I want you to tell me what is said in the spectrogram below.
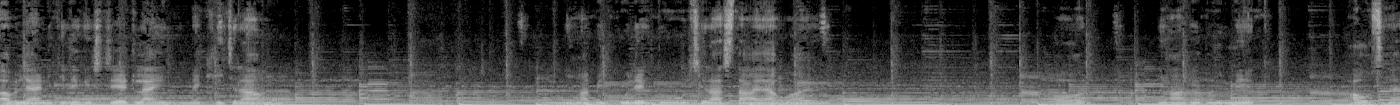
अब लैंड के लिए स्ट्रेट लाइन में खींच रहा हूँ। यहाँ बिल्कुल एक दूर से रास्ता आया हुआ है। और यहाँ भी दूर में एक हाउस है,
